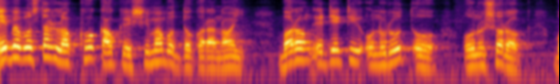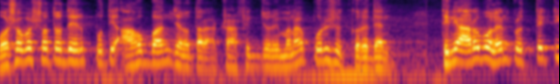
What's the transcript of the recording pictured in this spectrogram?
এই ব্যবস্থার লক্ষ্য কাউকে সীমাবদ্ধ করা নয়, বরং এটি একটি অনুরোধ ও অনুসরক। বসবাসতদের প্রতি আহ্বান যেন তারা ট্রাফিক জরিমানা পরিশোধ করে দেন। তিনি আরও বলেন, প্রত্যেকটি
